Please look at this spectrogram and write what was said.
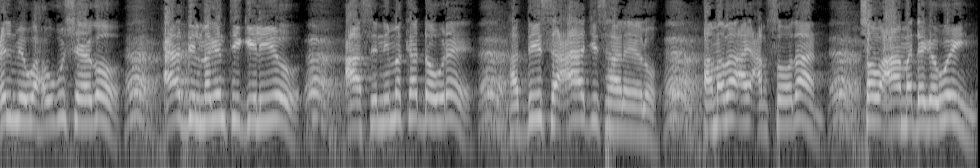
cilmi wax ugu sheego caadil maganti geliyo caasinimo ka dhowre haddiise caajis haleelo amaba ay cabsoodaan. Sawcaama dhagaweyn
